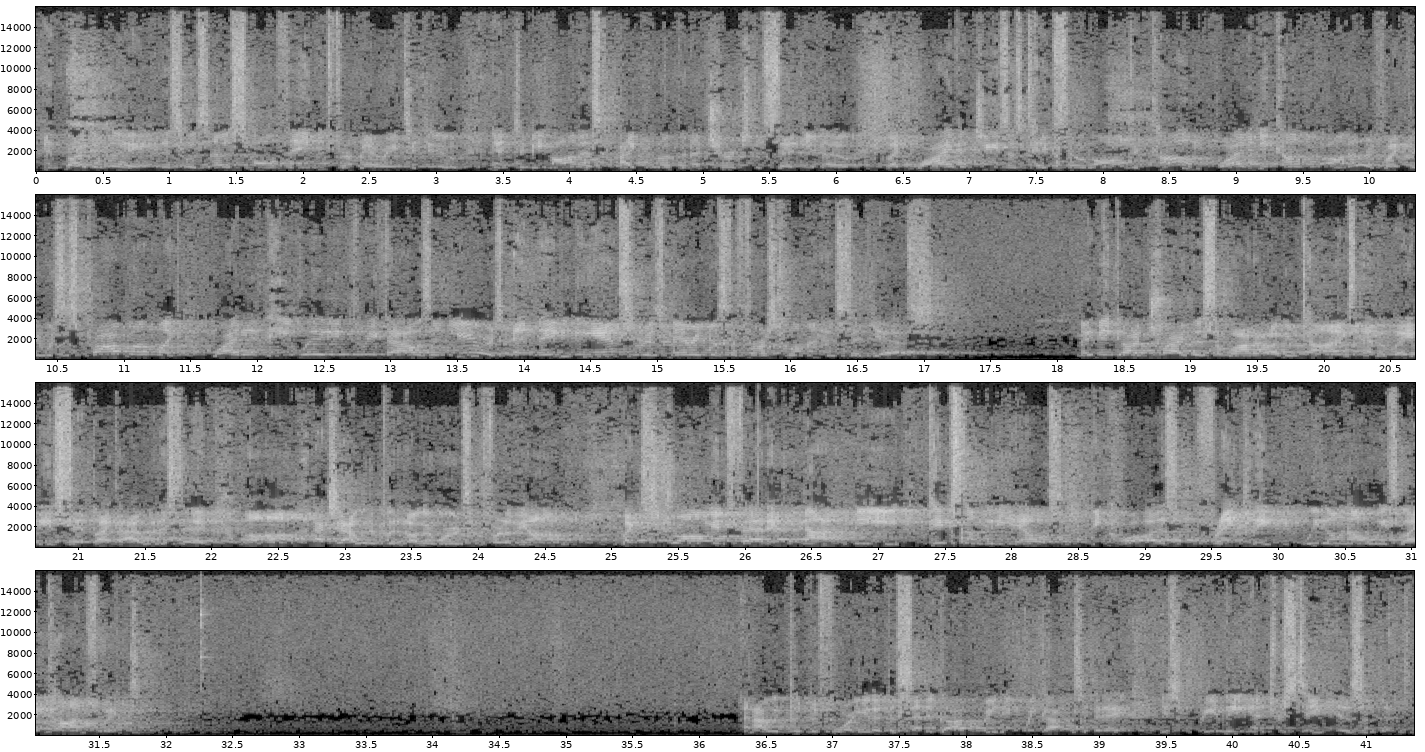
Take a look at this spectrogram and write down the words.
And by the way, this was no small thing for Mary to do. And to be honest, I grew up in a church that said, you know, like, why did Jesus take so long to come? Why did he come on earth? Like, there was this problem, like, why did he wait 3,000 years? And maybe the answer is Mary was the first woman who said yes. Maybe God tried this a lot of other times, and the lady said, like I would have said, uh uh Actually, I would have put other words in front of the uh uh. Like strong, emphatic, not me. Pick somebody else. Because, frankly, we don't always like conflict. And I would put before you that the synagogue reading we got today is really interesting, isn't it?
